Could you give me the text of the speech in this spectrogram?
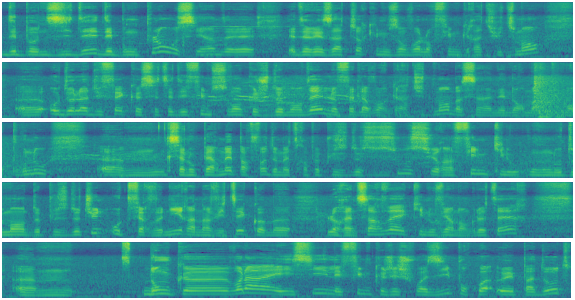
des bonnes idées, des bons plans aussi. hein, Il y a des réalisateurs qui nous envoient leurs films gratuitement. Euh, Au-delà du fait que c'était des films souvent que je demandais, le fait de l'avoir gratuitement, bah, c'est un énorme argument pour nous. Euh, ça nous permet parfois de mettre un peu plus de sous sur un film qui nous, on nous demande de plus de thunes ou de faire venir un invité comme euh, Laurence Harvey qui nous vient d'Angleterre. Donc euh, voilà, et ici les films que j'ai choisis, pourquoi eux et pas d'autres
